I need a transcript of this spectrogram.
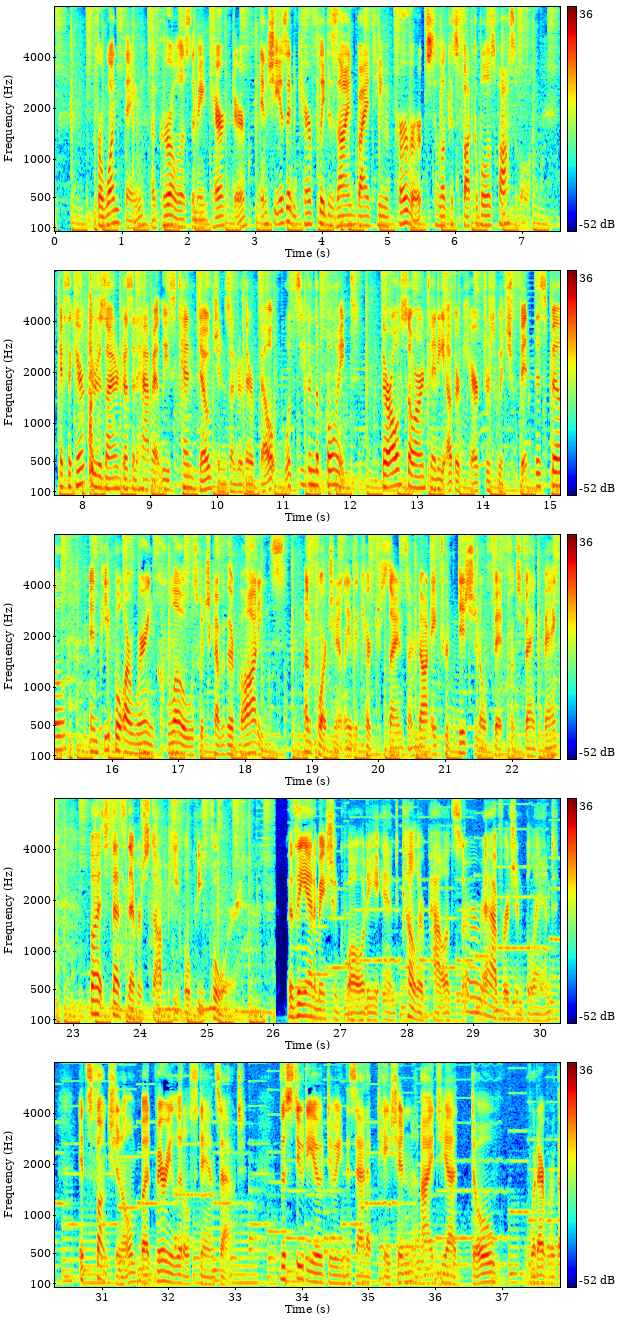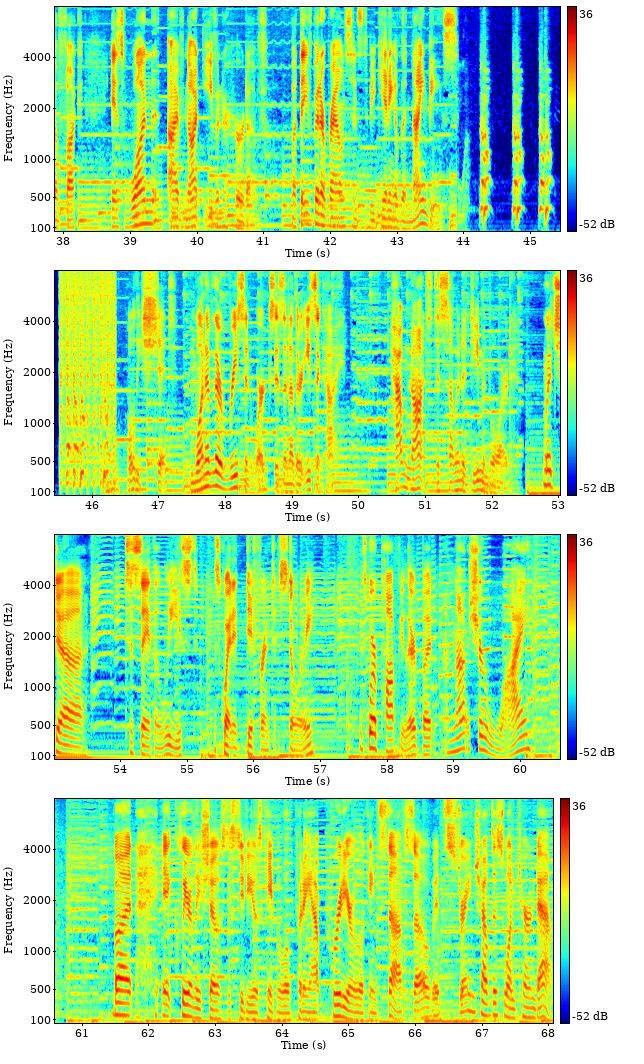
For one thing, a girl is the main character, and she isn't carefully designed by a team of perverts to look as fuckable as possible. If the character designer doesn't have at least 10 dojins under their belt, what's even the point? There also aren't any other characters which fit this bill, and people are wearing clothes which cover their bodies. Unfortunately, the character designs are not a traditional fit for Spank Bank, but that's never stopped people before. The animation quality and color palettes are average and bland. It's functional, but very little stands out. The studio doing this adaptation, Ajia-do, whatever the fuck, is one I've not even heard of. But they've been around since the beginning of the 90s. Holy shit. One of their recent works is another isekai. How not to summon a demon lord. Which, uh, to say the least, is quite a different story. It's more popular, but I'm not sure why. But it clearly shows the studio is capable of putting out prettier looking stuff, so it's strange how this one turned out.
